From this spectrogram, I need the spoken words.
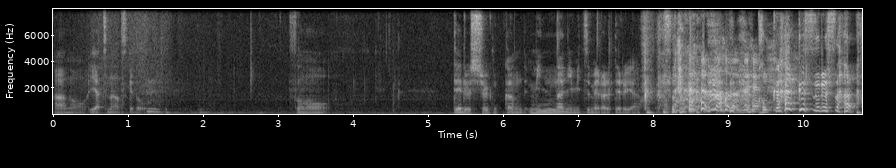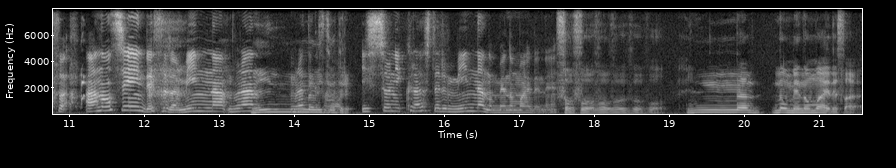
あのやつなんですけど、ん。その出る瞬間でみんなに見つめられてるやん。そうだね。告白するさ。さあのシーンですらみんな村みんな見つめてる。一緒に暮らしてるみんなの目の前でね。そうそうそうそうそうそうみんなの目の前でさ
